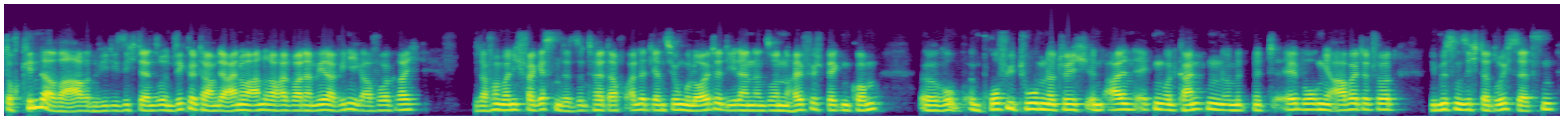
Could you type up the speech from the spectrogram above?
doch Kinder waren, wie die sich denn so entwickelt haben. Der eine oder andere halt war da mehr oder weniger erfolgreich. Die darf man aber nicht vergessen. Das sind halt auch alle ganz junge Leute, die dann in so ein Haifischbecken kommen äh, wo im Profitum natürlich in allen Ecken und Kanten mit, mit Ellbogen gearbeitet wird, die müssen sich da durchsetzen.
